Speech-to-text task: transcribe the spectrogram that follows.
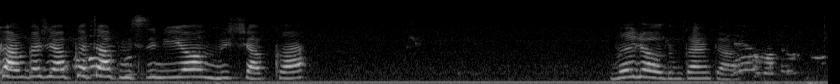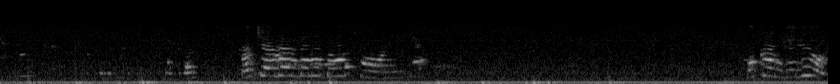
Kanka şapka takmışsın iyi olmuş şapka. Böyle oldum kanka. Kanka hemen beni doğurtma oynayacak. Okan geliyor.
